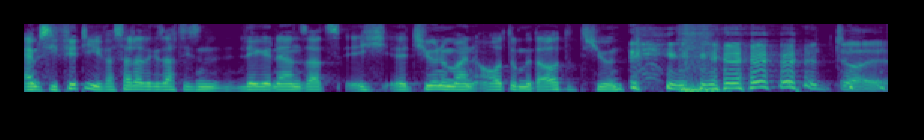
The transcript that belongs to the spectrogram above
MC Fitti, was hat er gesagt, diesen legendären Satz? Ich äh, tune mein Auto mit Autotune. Toll.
